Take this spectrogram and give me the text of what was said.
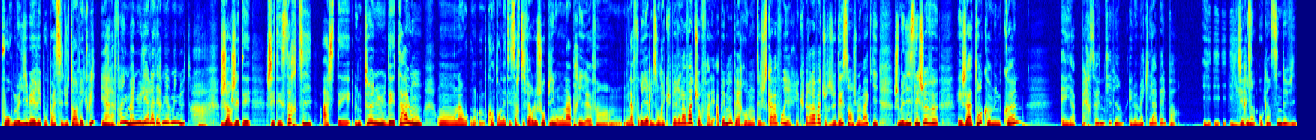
pour me libérer, pour passer du temps avec lui. Et à la fin, il m'annulait à la dernière minute. Genre, j'étais, j'étais sortie, acheter une tenue, des talons. On a, quand on était sorti faire le shopping, on a pris enfin, la fourrière, ils ont récupéré la voiture. Fallait appeler mon père, remonter jusqu'à la fourrière, récupérer la voiture. Je descends, je me maquille, je me lisse les cheveux. Et j'attends comme une conne. Et il y a personne qui vient. Et le mec, il appelle pas. Il, il, il dit rien, aucun signe de vie.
